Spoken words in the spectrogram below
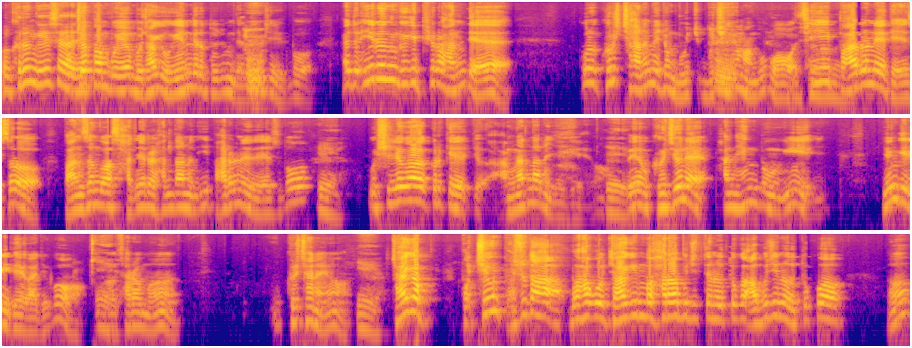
요뭐 그런 게 있어야지. 재판부에 뭐 자기 의견대로 또좀 내든지 뭐 하여튼 이런 그게 필요한데 그 그렇지 않으면 좀 무, 무책임한 거고 이 무책임합니다. 발언에 대해서 반성과 사죄를 한다는 이 발언에 대해서도 예. 그 신뢰가 그렇게 안 간다는 얘기예요. 예. 왜냐하면 그 전에 한 행동이 연결이 돼가지고 예. 그 사람은 그렇잖아요. 예. 자기가 보- 지금 보수다 뭐 하고 자기 뭐 할아버지 때는 어떻고 아버지는 어떻고 어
